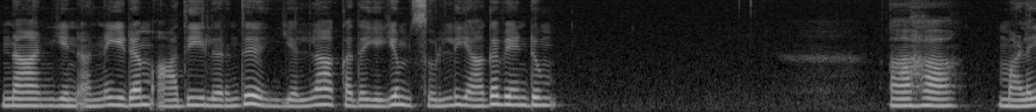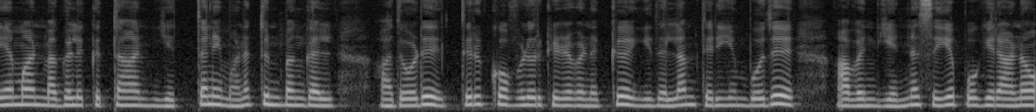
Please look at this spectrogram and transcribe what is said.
நான் என் அன்னையிடம் ஆதியிலிருந்து எல்லா கதையையும் சொல்லியாக வேண்டும். ஆஹா மலையமான் மகளுக்குத்தான் எத்தனை மனத்துன்பங்கள். அதோடு திருக்கோவலூர் கிழவனுக்கு இதெல்லாம் தெரியும்போது அவன் என்ன செய்ய போகிறானோ.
